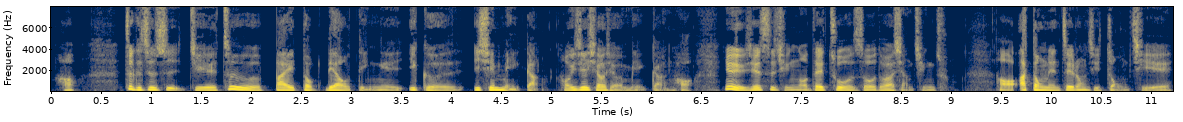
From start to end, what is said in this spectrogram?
好，这个就是解这排毒疗定的一个一些美感，好一些小小的美感哈，因为有些事情哦，在做的时候都要想清楚。好啊，当然这东西总结。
